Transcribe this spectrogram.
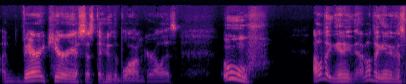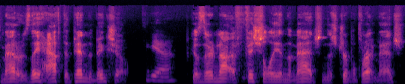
I'm very curious as to who the blonde girl is. Oof. I don't think any. I don't think any of this matters. They have to pin the Big Show Yeah. because they're not officially in the match in this triple threat match.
